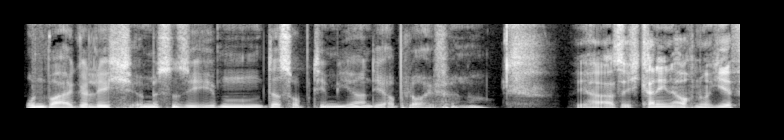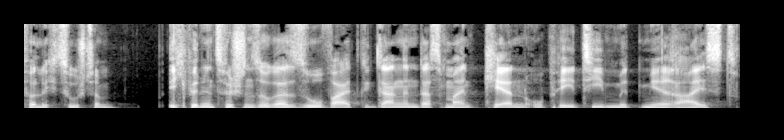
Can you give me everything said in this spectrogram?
unweigerlich müssen sie eben das optimieren, die Abläufe. Ne? Ja, also ich kann Ihnen auch nur hier völlig zustimmen. Ich bin inzwischen sogar so weit gegangen, dass mein Kern-OP-Team mit mir reist,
